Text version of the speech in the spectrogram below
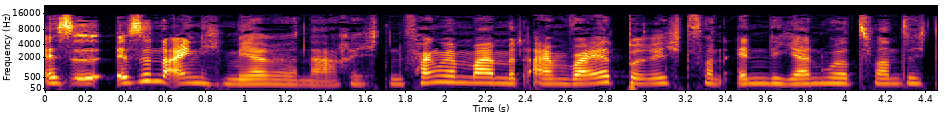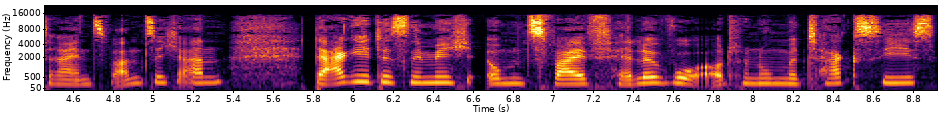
Es, es sind eigentlich mehrere Nachrichten. Fangen wir mal mit einem Riot-Bericht von Ende Januar 2023 an. Da geht es nämlich um zwei Fälle, wo autonome Taxis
